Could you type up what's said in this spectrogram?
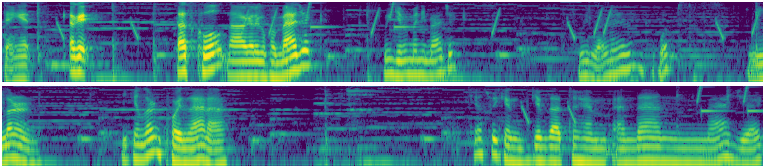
Dang it. Okay. That's cool. Now I gotta go for magic. Can we give him any magic? Can we learn anything? Whoops. Learn. He can learn Poisona. Guess we can give that to him and then magic.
